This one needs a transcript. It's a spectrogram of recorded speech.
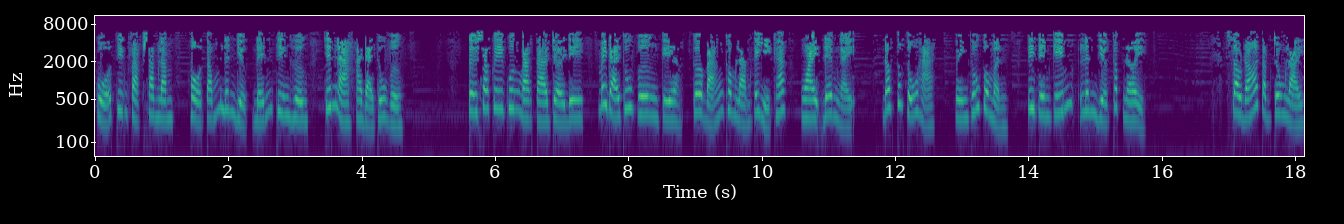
của thiên phạt Sam Lâm hộ tống linh dược đến thiên hương chính là hai đại thú vương. Từ sau khi quân bạc tà trời đi, mấy đại thú vương kia cơ bản không làm cái gì khác ngoài đêm ngày, đốc thúc thủ hạ, huyền thú của mình, đi tìm kiếm linh dược khắp nơi. Sau đó tập trung lại,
